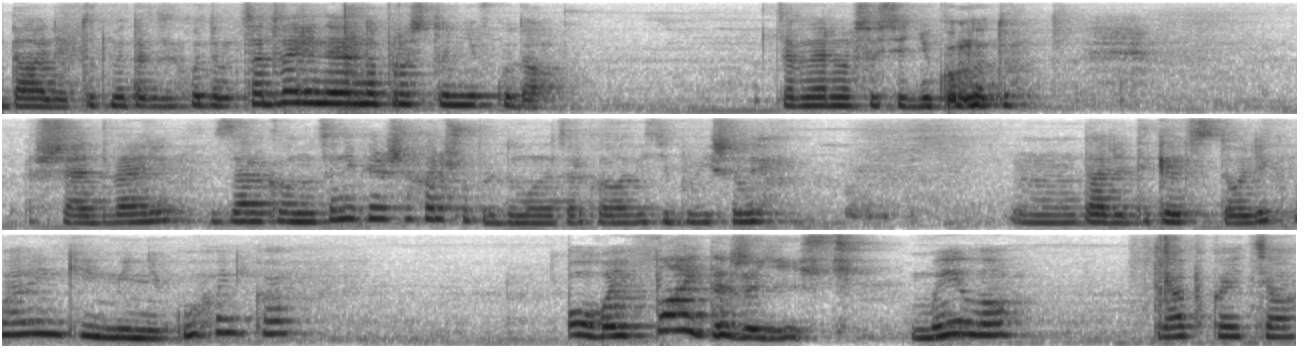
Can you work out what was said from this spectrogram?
Далі, тут ми так заходимо. Це двері, мабуть, просто ні в куди. Це, мабуть, в сусідню кімнату. Ще двері з зеркалом. Ну, це не, звісно, хорошо придумали зеркала, везде повішали. Далі такий от столик маленький, міні-кухонька. О, Wi-Fi даже є. Мило, тряпка ця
